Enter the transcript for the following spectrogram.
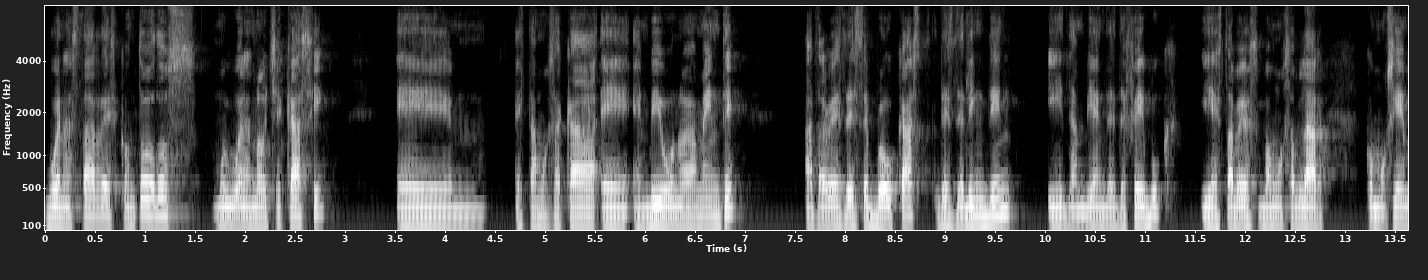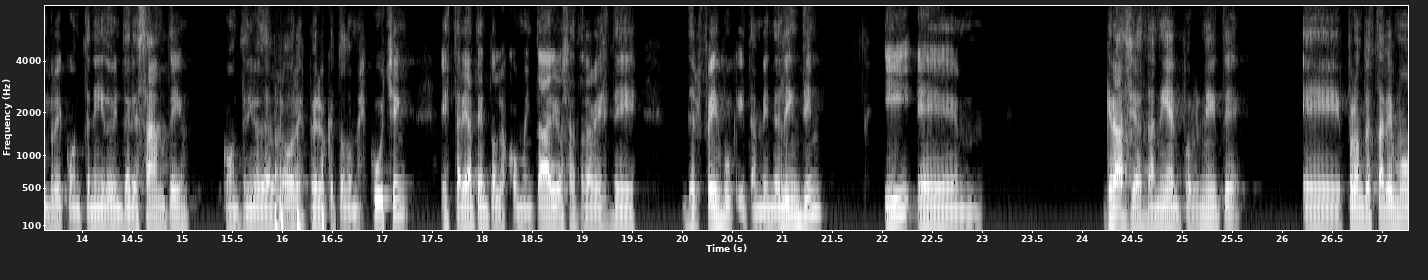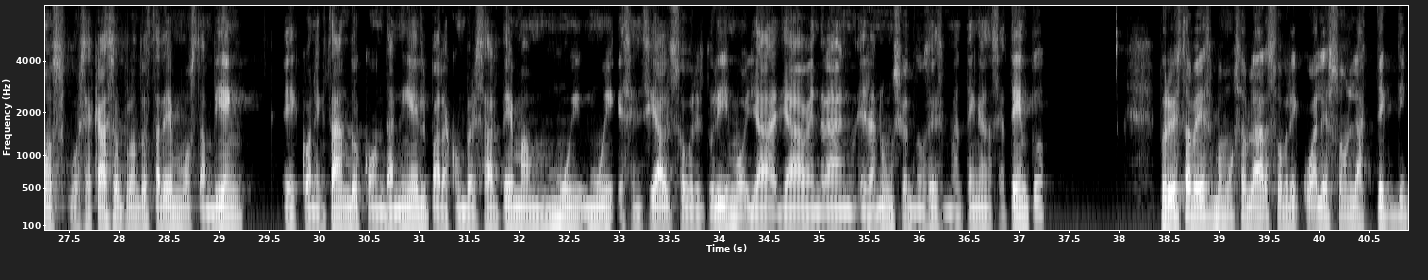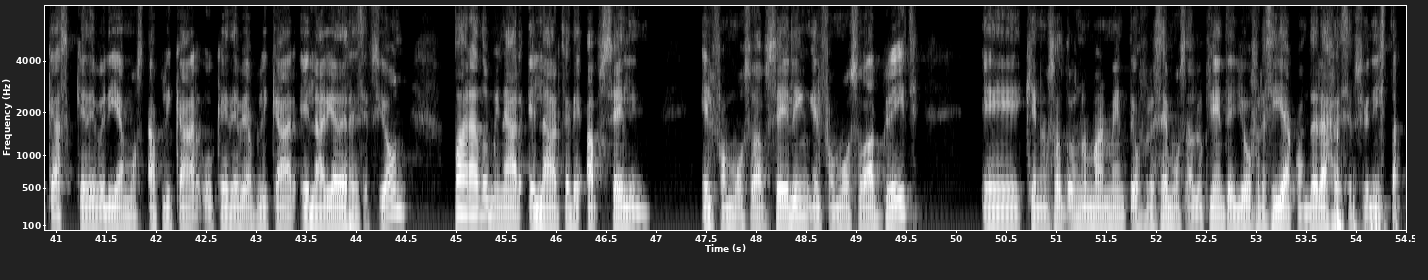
Buenas tardes con todos, muy buenas noches casi. Eh, estamos acá eh, en vivo nuevamente a través de este broadcast desde LinkedIn y también desde Facebook. Y esta vez vamos a hablar, como siempre, contenido interesante, contenido de valor. Espero que todos me escuchen. Estaré atento a los comentarios a través de, del Facebook y también de LinkedIn. Y eh, gracias, Daniel, por unirte. pronto estaremos, por si acaso, pronto estaremos también eh, conectando con Daniel para conversar temas muy, muy esencial sobre el turismo. Ya, ya vendrán el anuncio, entonces manténganse atentos. Pero esta vez vamos a hablar sobre cuáles son las técnicas que deberíamos aplicar o que debe aplicar el área de recepción para dominar el arte de upselling, el famoso upselling, el famoso upgrade eh, que nosotros normalmente ofrecemos a los clientes. Yo ofrecía cuando era recepcionista,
